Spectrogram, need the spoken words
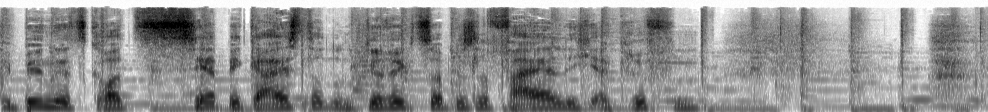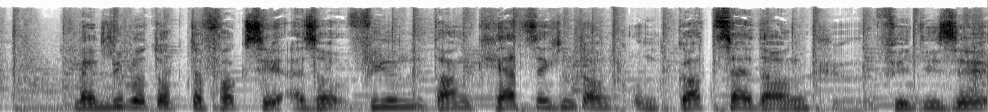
ich bin jetzt gerade sehr begeistert und direkt so ein bisschen feierlich ergriffen, mein lieber Dr. Foxy, also vielen Dank, herzlichen Dank und Gott sei Dank für diese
